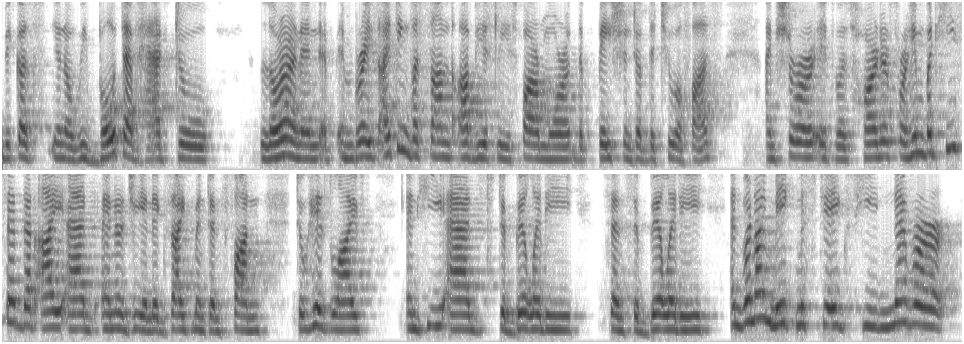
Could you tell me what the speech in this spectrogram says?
because, you know, we both have had to learn and embrace. I think Vasant obviously is far more the patient of the two of us I'm sure it was harder for him, but he said that I add energy and excitement and fun to his life. And he adds stability, sensibility. And when I make mistakes, he never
